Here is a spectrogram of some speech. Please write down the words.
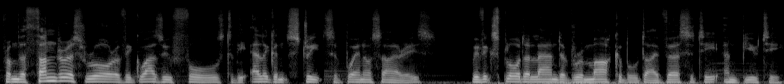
From the thunderous roar of Iguazu Falls to the elegant streets of Buenos Aires, we've explored a land of remarkable diversity and beauty.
